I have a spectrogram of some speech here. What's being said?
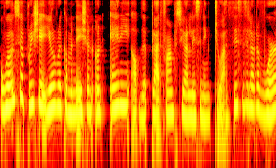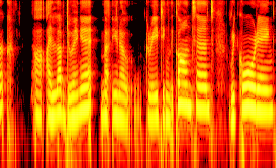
We also appreciate your recommendation on any of the platforms you are listening to us. This is a lot of work uh, I love doing it, but you know, creating the content, recording,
